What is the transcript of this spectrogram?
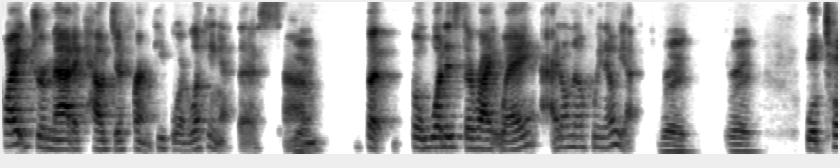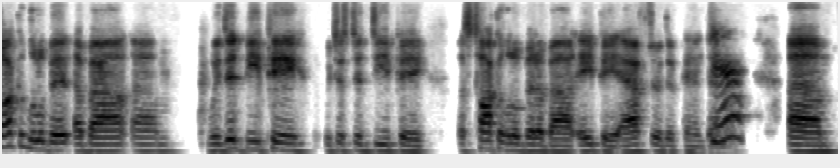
quite dramatic how different people are looking at this. Um, Yeah. But but what is the right way? I don't know if we know yet. Right, right. Well, talk a little bit about. Um, we did BP. We just did DP. Let's talk a little bit about AP after the pandemic. Sure. Um,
